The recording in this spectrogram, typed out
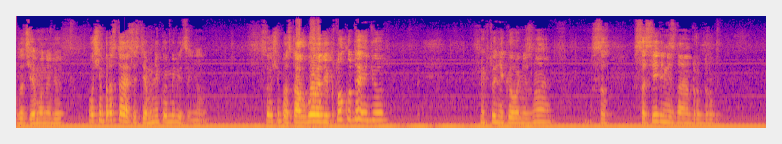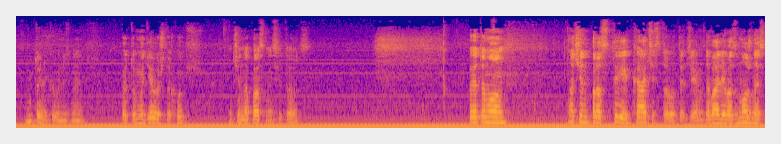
Зачем он идёт? Очень простая система, никакой милиции не надо. Всё очень просто. А в городе кто куда идёт? Никто никого не знает. Со соседи не знают друг друга. Никто никого не знает. Поэтому делай что хочешь. Очень опасная ситуация. Поэтому очень простые качества вот эти давали возможность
